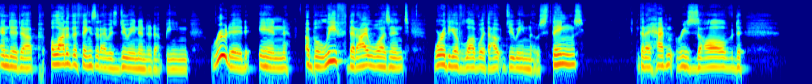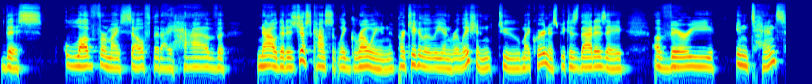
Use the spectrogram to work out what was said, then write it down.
ended up, a lot of the things that I was doing ended up being rooted in a belief that I wasn't worthy of love without doing those things, that I hadn't resolved this love for myself that I have now that is just constantly growing, particularly in relation to my queerness, because that is a a very intense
